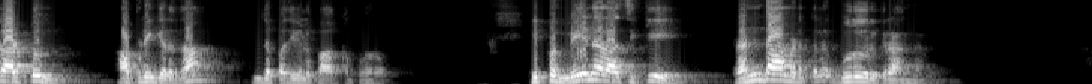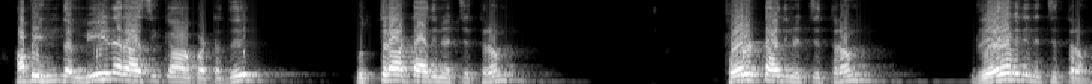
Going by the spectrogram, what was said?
காட்டும் அப்படிங்கிறது தான் இந்த பதிவில் பார்க்க போறோம். இப்ப மீன ராசிக்கு ரெண்டாம் இடத்துல குரு இருக்கிறாங்க. அப்ப இந்த மீன ராசிக்காகப்பட்டது உத்திராட்டாதி நட்சத்திரம் போரட்டாதி நட்சத்திரம் ரேவதி நட்சத்திரம்.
